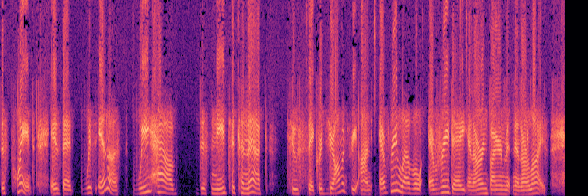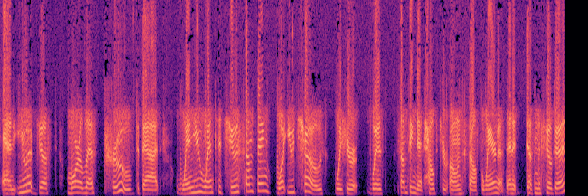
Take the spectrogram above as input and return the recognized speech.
this point: is that within us we have this need to connect to sacred geometry on every level, every day in our environment and in our life. And you have just more or less proved that when you went to choose something, what you chose was your was something that helped your own self awareness. And it doesn't it feel good?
